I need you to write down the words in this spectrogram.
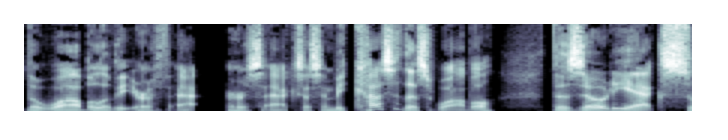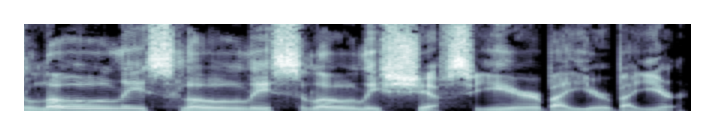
The wobble of the Earth, Earth's axis. And because of this wobble, the zodiac slowly, slowly, slowly shifts year by year by year.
